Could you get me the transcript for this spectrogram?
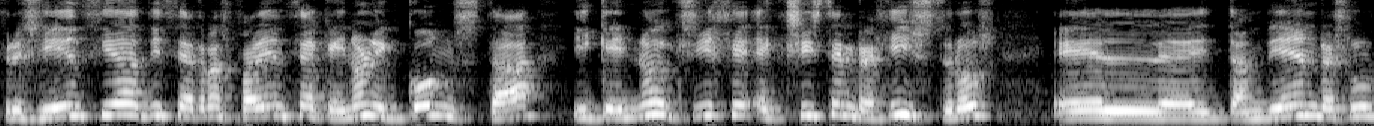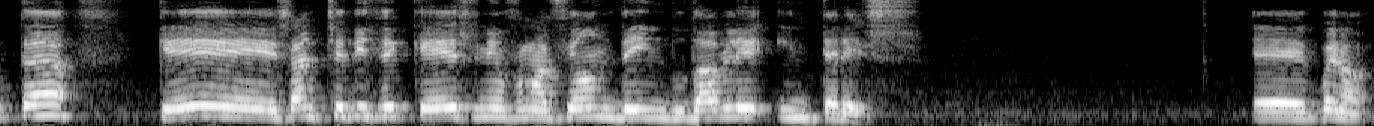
Presidencia dice a Transparencia que no le consta y que no exige, existen registros. El, eh, también resulta que Sánchez dice que es una información de indudable interés. Eh, bueno,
